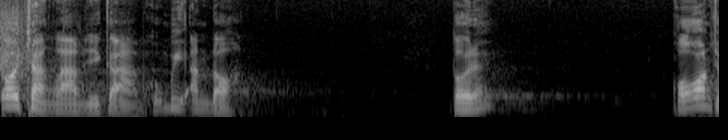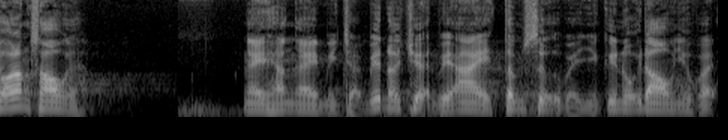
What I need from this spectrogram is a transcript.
tôi chẳng làm gì cả, cũng bị ăn đòn tôi đấy. Có con chó đằng sau kìa. Ngày hàng ngày mình chẳng biết nói chuyện với ai, tâm sự về những cái nỗi đau như vậy.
